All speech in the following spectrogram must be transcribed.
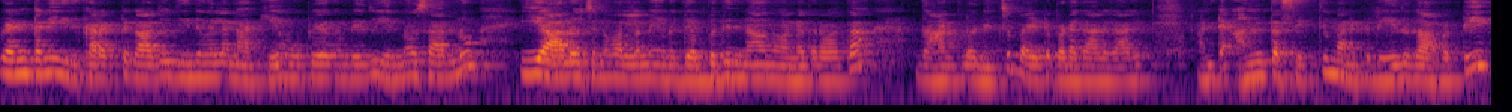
వెంటనే ఇది కరెక్ట్ కాదు దీనివల్ల నాకేం ఉపయోగం లేదు. ఎన్నోసార్లు ఈ ఆలోచన వల్ల నేను దెబ్బతిన్నాను అన్న తర్వాత దాంట్లో నుంచి బయటపడగలగాలి. అంటే అంత శక్తి మనకు లేదు కాబట్టి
